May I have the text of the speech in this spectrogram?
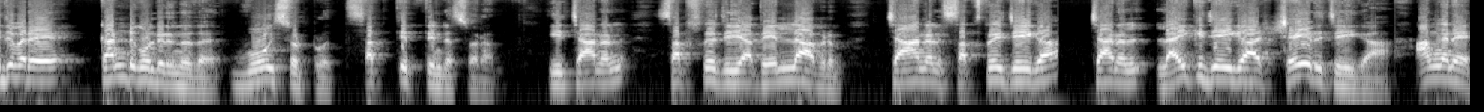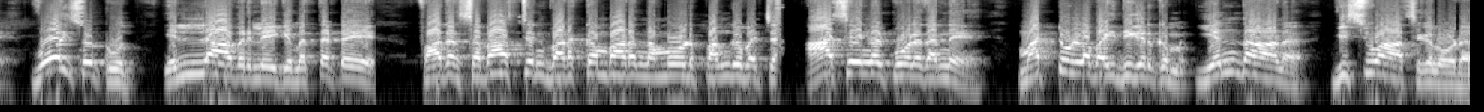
ഇതുവരെ കണ്ടുകൊണ്ടിരുന്നത് വോയിസ് ഓഫ് ട്രൂത്ത് സത്യത്തിന്റെ സ്വരം. ഈ ചാനൽ സബ്സ്ക്രൈബ് ചെയ്യാത്ത എല്ലാവരും ചാനൽ സബ്സ്ക്രൈബ് ചെയ്യുക ചാനൽ ലൈക്ക് ചെയ്യുക ഷെയർ ചെയ്യുക. അങ്ങനെ വോയിസ് ഓഫ് ട്രൂത്ത് എല്ലാവരിലേക്കും എത്തട്ടെ. ഫാദർ സെബാസ്റ്റ്യൻ വടക്കമ്പാടൻ നമ്മോട് പങ്കുവച്ച ആശയങ്ങൾ പോലെ തന്നെ മറ്റുള്ള വൈദികർക്കും എന്താണ് വിശ്വാസികളോട്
